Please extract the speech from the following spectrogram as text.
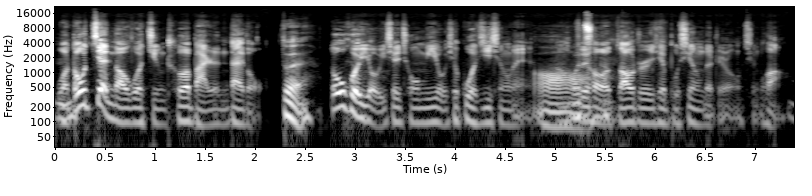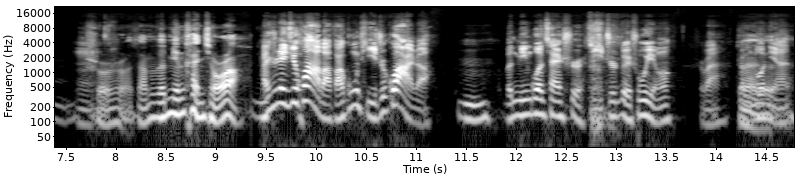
我都见到过警车把人带走，对，都会有一些球迷有一些过激行为，哦。然后最后导致一些不幸的这种情况。嗯，是是，咱们文明看球啊，还是那句话吧，把工体一直挂着，嗯，文明观赛事，理智对输赢，是吧？这么多年，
